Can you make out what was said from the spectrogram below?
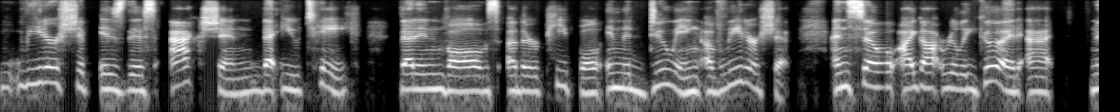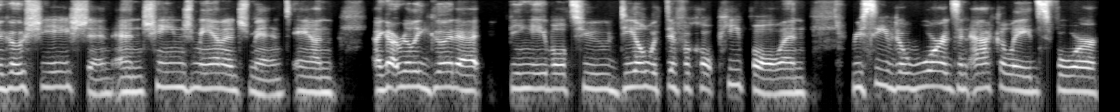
leadership is this action that you take that involves other people in the doing of leadership. And so I got really good at negotiation and change management. And I got really good at being able to deal with difficult people and received awards and accolades for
